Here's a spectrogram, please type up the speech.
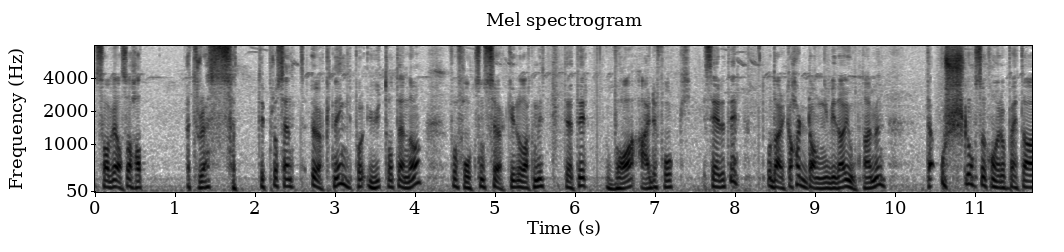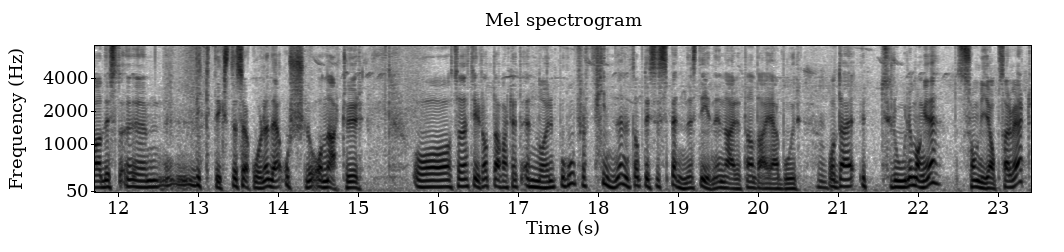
så har vi altså hatt jeg tror det er 70% økning på ut.no for folk som søker. Og da kan vi titte etter hva er det folk ser etter. Og da er det ikke Hardangervidda og Jotunheimen. Det er Oslo som kommer opp på et av de st- viktigste søkeordene. Det er Oslo og nærtur. Og, så det er tydelig at det har vært et enormt behov for å finne nettopp disse spennende stiene i nærheten av der jeg bor. Og det er utrolig mange, som vi har observert,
